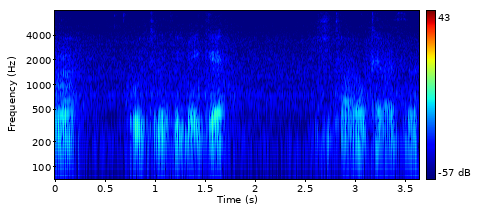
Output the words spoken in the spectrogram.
Ah, úgy tűnik, hogy még kicsit várunk keresztül.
